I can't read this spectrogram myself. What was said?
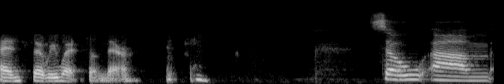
And so we went from there. So, um,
